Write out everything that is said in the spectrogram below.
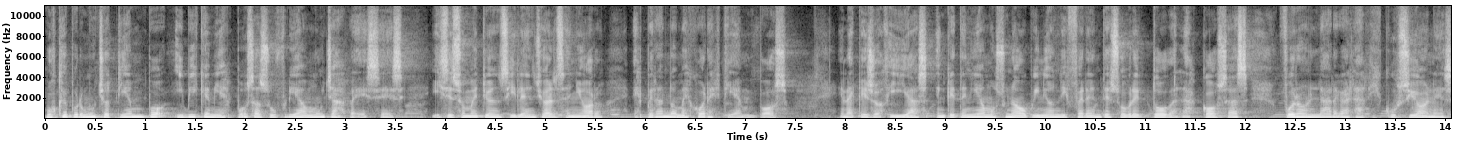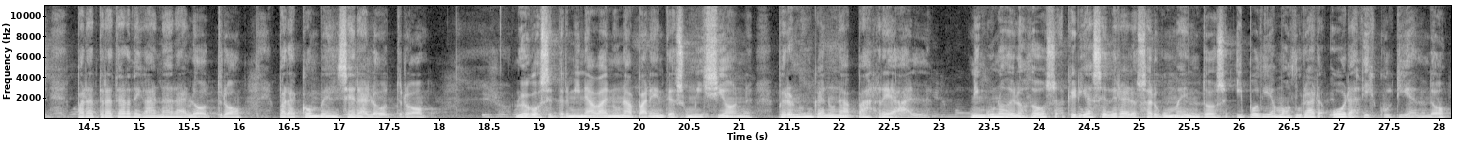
Busqué por mucho tiempo y vi que mi esposa sufría muchas veces y se sometió en silencio al Señor esperando mejores tiempos. En aquellos días en que teníamos una opinión diferente sobre todas las cosas, fueron largas las discusiones para tratar de ganar al otro, para convencer al otro. Luego se terminaba en una aparente sumisión, pero nunca en una paz real. Ninguno de los dos quería ceder a los argumentos y podíamos durar horas discutiendo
